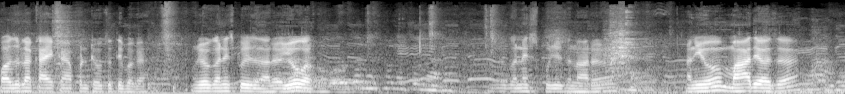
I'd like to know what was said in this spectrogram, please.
बाजूला काय काय आपण ठेवतो ते बघा. यो गणेश पूजेचं नारळ यो गणेश पूजेचं नारळ आणि यो महादेवाचं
